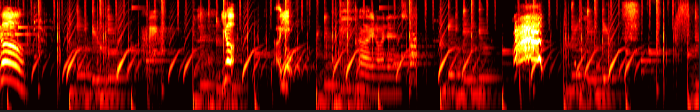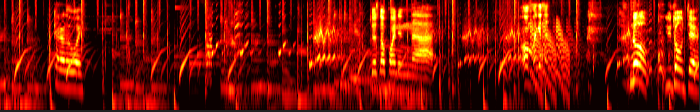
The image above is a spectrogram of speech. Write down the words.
Go! Yo! Oh, yeah. oh you know what it is. Ah! Get out of the way. There's no point in that. Oh my goodness. No, you don't dare.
